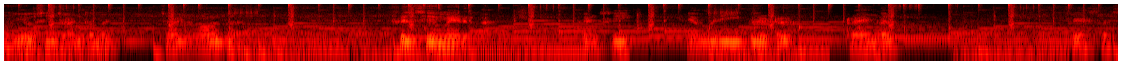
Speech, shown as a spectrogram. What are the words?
Now using join command join all the fills you made. You can see every equilateral triangle. Faces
